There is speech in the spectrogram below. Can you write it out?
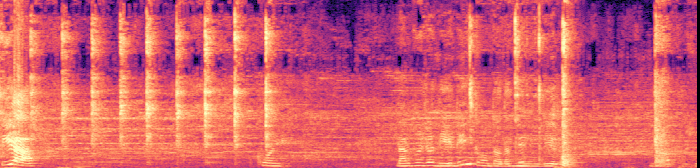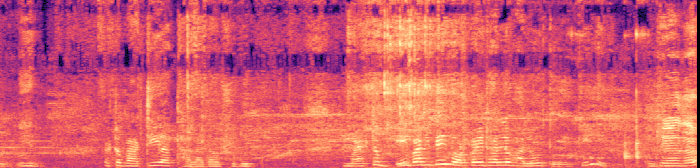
টিয়া কই? ডালপুরিটা দিয়ে দিই তোমার দাদাকে? দিয়ে দাও। একটা বাটি আর থালা দাও শুধু। মা একটা এই বাড়িতেই তরকারি ঢাললে ভালো হতো কি ঢেলে দাও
